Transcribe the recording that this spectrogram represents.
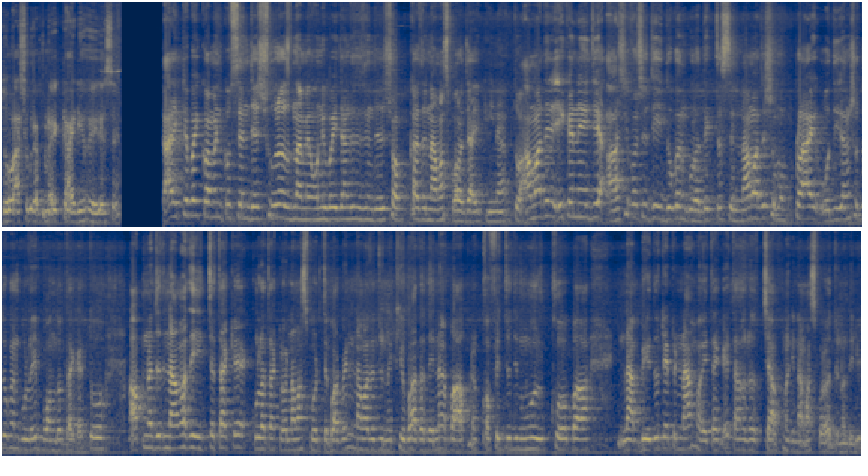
তো আশা করি আপনার একটা আইডিয়া হয়ে গেছে। আরেকটা ভাই কমেন্ট করছেন যে, সুরজ নামে, উনি ভাই জানতে চাইছেন যে, সব কাজে নামাজ পড়া যায় কি না তো আমাদের এখানে যে আশেপাশে যে দোকানগুলো দেখতেছেন, নামাজের সময় প্রায় অধিকাংশ দোকানগুলোই বন্ধ থাকে। তো আপনার যদি নামাজের ইচ্ছা থাকে, খোলা থাকলেও নামাজ পড়তে পারবেন। নামাজের জন্য কেউ বাধা দেয় না, বা আপনার কফির যদি মূর্খ বা না বেদু টাইপের না হয়ে থাকে, তাহলে হচ্ছে আপনাকে নামাজ পড়ার জন্য দিবি।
